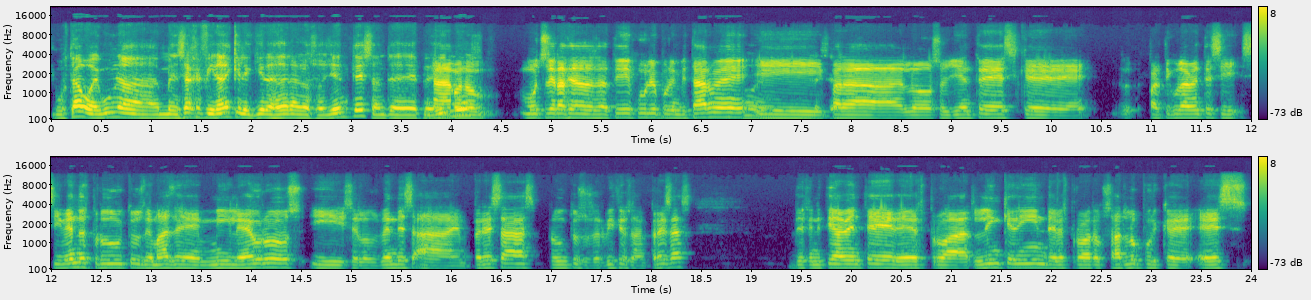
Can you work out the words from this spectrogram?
Gustavo, ¿algún mensaje final que le quieras dar a los oyentes antes de despedirnos? bueno, muchas gracias a ti, Julio, por invitarme y para los oyentes que particularmente si, si vendes productos de más de mil euros y se los vendes a empresas, productos o servicios a empresas, definitivamente debes probar LinkedIn, debes probar usarlo porque es,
